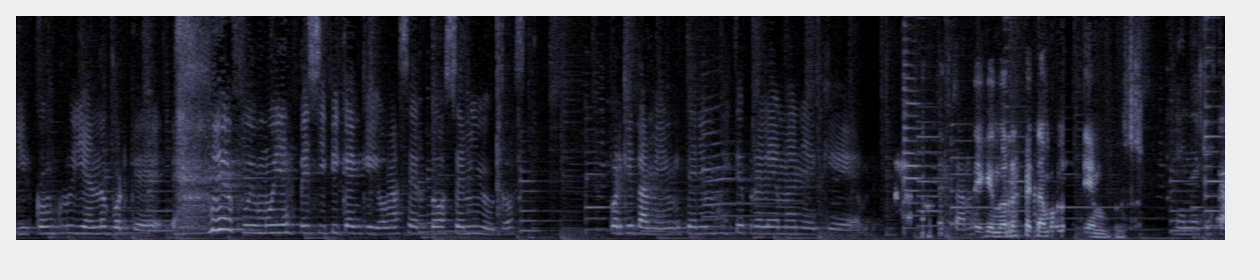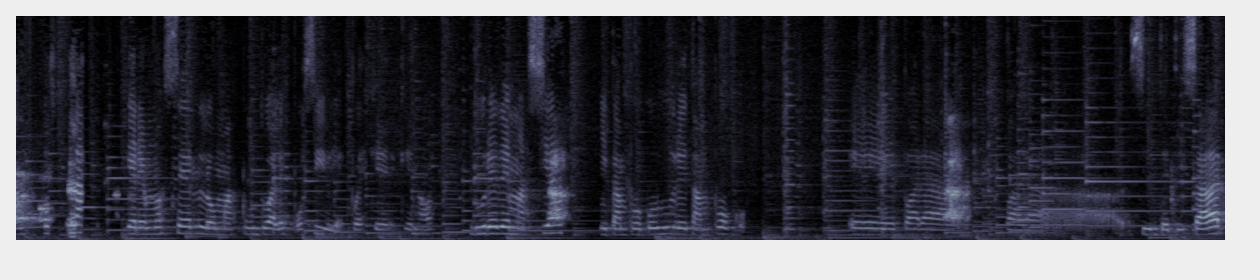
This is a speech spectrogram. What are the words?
ir concluyendo porque fui muy específica en que iban a ser 12 minutos, porque también tenemos este problema en el que estamos... De que no respetamos los tiempos. En el que estamos... Queremos ser lo más puntuales posible, pues que, que no dure demasiado y tampoco dure tampoco. Eh, para, para sintetizar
